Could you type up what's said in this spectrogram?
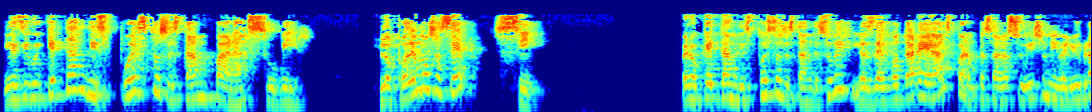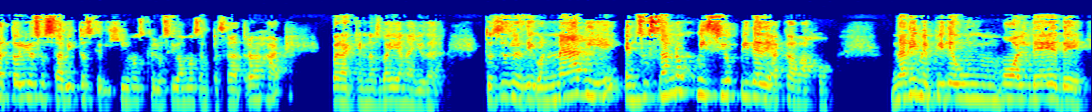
Y les digo, ¿y qué tan dispuestos están para subir? ¿Lo podemos hacer? Sí. Pero ¿qué tan dispuestos están de subir? Les dejo tareas para empezar a subir su nivel vibratorio, esos hábitos que dijimos que los íbamos a empezar a trabajar para que nos vayan a ayudar. Entonces les digo, nadie en su sano juicio pide de acá abajo. Nadie me pide un molde de,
